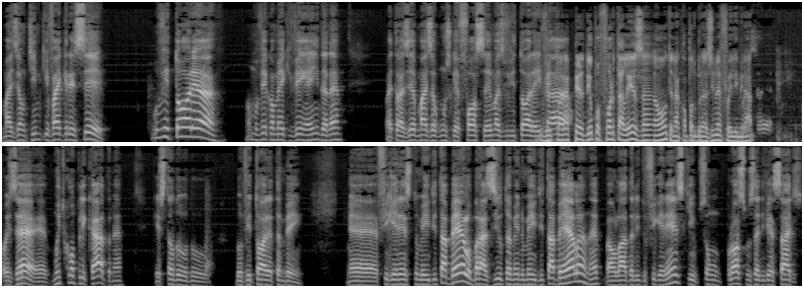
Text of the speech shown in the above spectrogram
mas é um time que vai crescer. O Vitória, vamos ver como é que vem ainda, né? Vai trazer mais alguns reforços aí, mas o Vitória aí tá... Vitória perdeu por Fortaleza ontem na Copa do Brasil, né? Foi eliminado. Pois é, pois é, é muito complicado, né? Questão do, do, do Vitória também. É, Figueirense no meio de tabela, o Brasil também no meio de tabela, né? Ao lado ali do Figueirense, que são próximos adversários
